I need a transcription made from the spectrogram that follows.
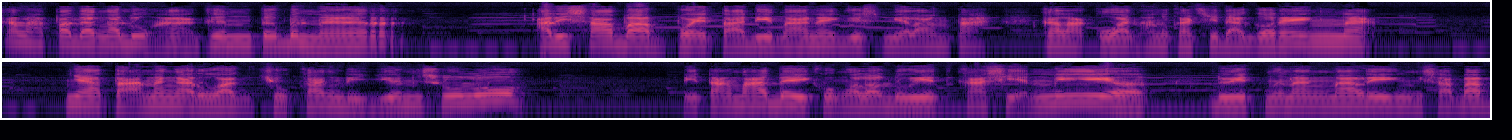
Kalah pada ngadungaken te bener, Ari sabab poe tadi maneh geus milampah kalakuan anu kacida gorengna. Nyatana ngaruag cukang dijieun suluh ditambah deui ku ngolo duit kasih nil duit menang maling sabab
